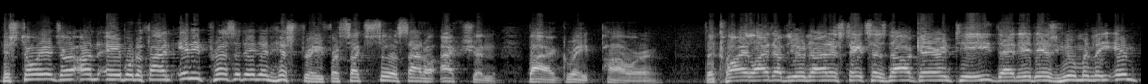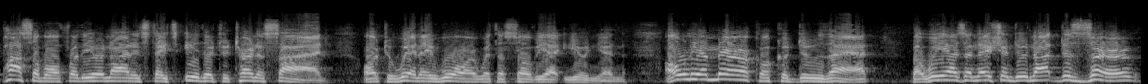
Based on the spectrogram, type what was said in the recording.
Historians are unable to find any precedent in history for such suicidal action by a great power. The twilight of the United States has now guaranteed that it is humanly impossible for the United States either to turn aside or to win a war with the Soviet Union. Only a miracle could do that, but we as a nation do not deserve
